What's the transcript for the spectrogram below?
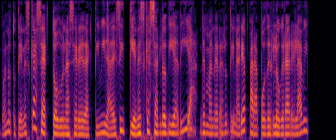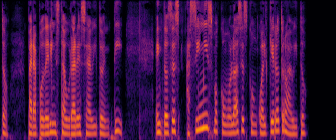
Bueno, tú tienes que hacer toda una serie de actividades y tienes que hacerlo día a día, de manera rutinaria, para poder lograr el hábito, para poder instaurar ese hábito en ti. Entonces, asimismo, como lo haces con cualquier otro hábito,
